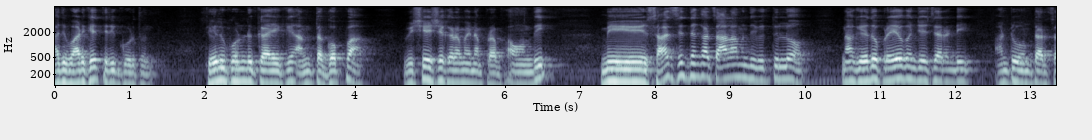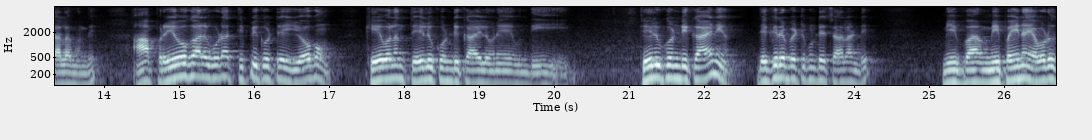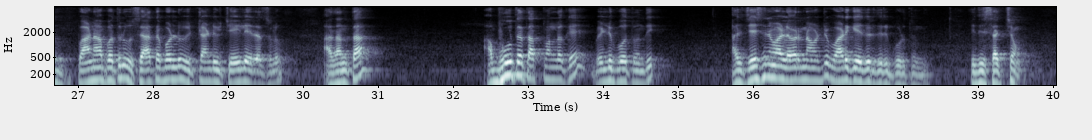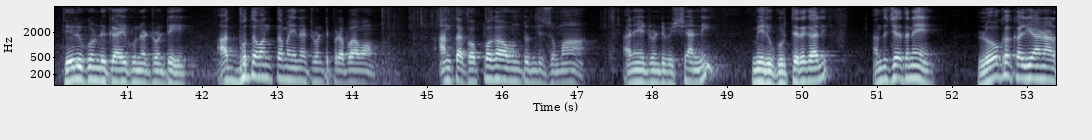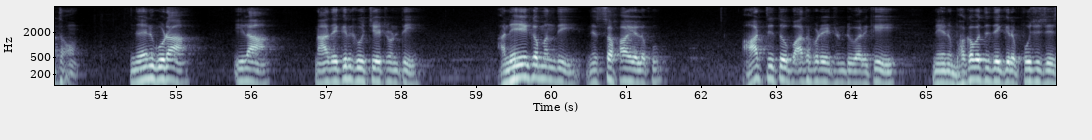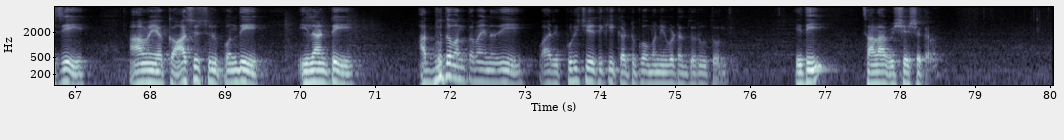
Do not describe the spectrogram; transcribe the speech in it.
అది వాడికే తిరిగి కొడుతుంది. తేలుకొండకాయకి అంత గొప్ప విశేషకరమైన ప్రభావం ఉంది. మీ సహసిద్ధంగా చాలామంది వ్యక్తుల్లో నాకు ఏదో ప్రయోగం చేశారండి అంటూ ఉంటారు చాలామంది. ఆ ప్రయోగాలు కూడా తిప్పికొట్టే యోగం కేవలం తేలుకొండికాయలోనే ఉంది. తేలుకొండికాయని దగ్గర పెట్టుకుంటే చాలండి. మీ ప మీ పైన ఎవడు బాణాపతులు శాతబళ్ళు ఇట్లాంటివి చేయలేరు అసలు. అదంతా అభూత తత్వంలోకే వెళ్ళిపోతుంది. అది చేసిన వాళ్ళు ఎవరన్నా ఉంటే వాడికి ఎదురు తిరిగి కొడుతుంది. ఇది సత్యం. తేలుకొండికాయకున్నటువంటి అద్భుతవంతమైనటువంటి ప్రభావం అంత గొప్పగా ఉంటుంది సుమా అనేటువంటి విషయాన్ని మీరు గుర్తెరగాలి. అందుచేతనే లోక కళ్యాణార్థం నేను కూడా ఇలా నా దగ్గరికి వచ్చేటువంటి అనేక మంది నిస్సహాయులకు ఆర్తితో బాధపడేటువంటి వారికి నేను భగవతి దగ్గర పూజ చేసి ఆమె యొక్క ఆశీస్సులు పొంది ఇలాంటి అద్భుతవంతమైనది వారి కుడి చేతికి కట్టుకోమని ఇవ్వటం జరుగుతోంది. ఇది చాలా విశేషకరం.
